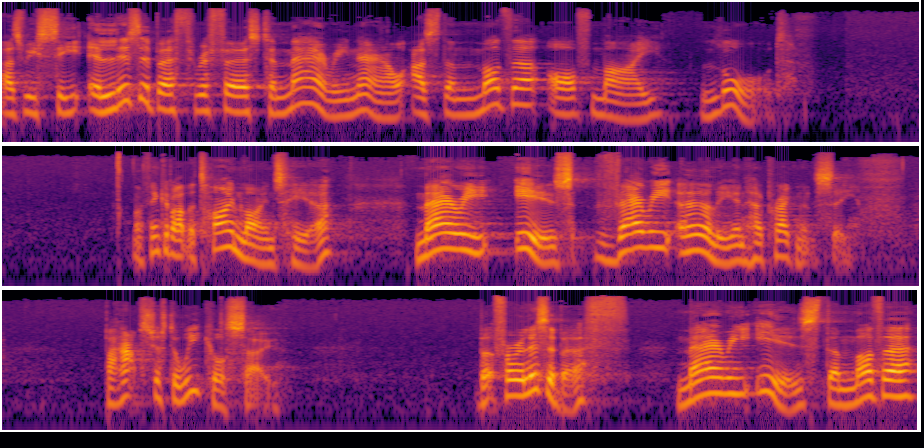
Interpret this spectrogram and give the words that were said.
as we see Elizabeth refers to Mary now as the mother of my Lord. Now, think about the timelines here. Mary is very early in her pregnancy, perhaps just a week or so. But for Elizabeth, Mary is the mother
